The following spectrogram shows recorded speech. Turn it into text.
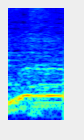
just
